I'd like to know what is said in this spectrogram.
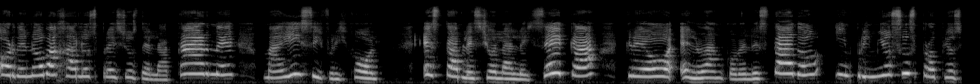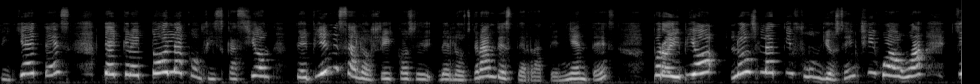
ordenó bajar los precios de la carne, maíz y frijol, estableció la ley seca, creó el Banco del Estado, imprimió sus propios billetes, decretó la confiscación de bienes a los ricos de, de los grandes terratenientes, prohibió los latifundios en Chihuahua y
